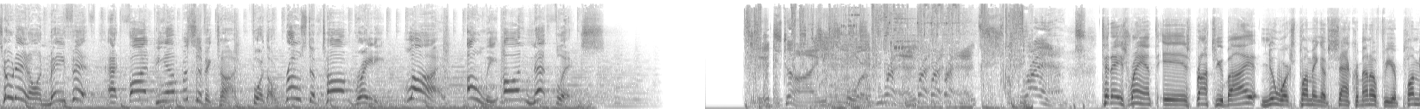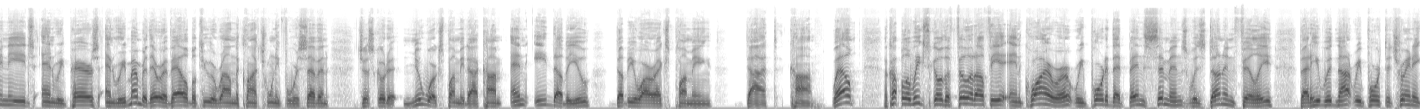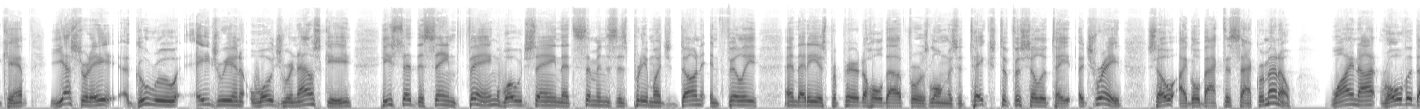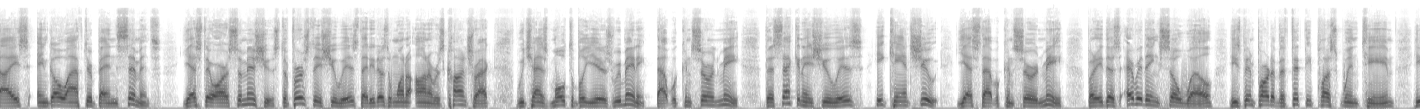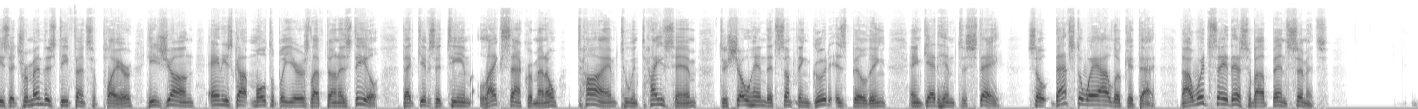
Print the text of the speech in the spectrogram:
Tune in on May 5th at 5 p.m. Pacific time for the Roast of Tom Brady, live only on Netflix. It's time for Brent, Brent, Brent. Today's rant is brought to you by New Works Plumbing of Sacramento for your plumbing needs and repairs. And remember, they're available to you around the clock 24 7. Just go to newworksplumbing.com, N E W W R X plumbing.com. Well, a couple of weeks ago, the Philadelphia Inquirer reported that Ben Simmons was done in Philly, that he would not report to training camp. Yesterday, guru Adrian Wojnarowski, he said the same thing. Woj saying that Simmons is pretty much done in Philly and that he is prepared to hold out for as long as it takes to facilitate a trade. So I go back to Sacramento. Why not roll the dice and go after Ben Simmons? Yes, there are some issues. The first issue is that he doesn't want to honor his contract, which has multiple years remaining. That would concern me. The second issue is he can't shoot. Yes, that would concern me. But he does everything so well. He's been part of a 50 plus win team. He's a tremendous defensive player. He's young, and he's got multiple years left on his deal. That gives a team like Sacramento time to entice him, to show him that something good is building, and get him to stay. So that's the way I look at that. Now, I would say this about Ben Simmons.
